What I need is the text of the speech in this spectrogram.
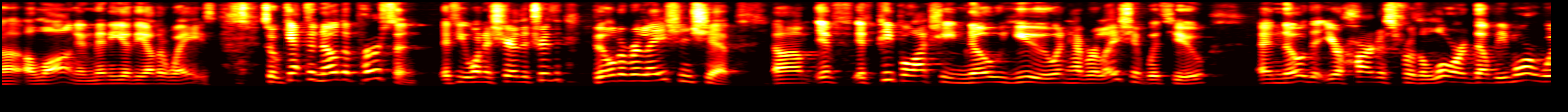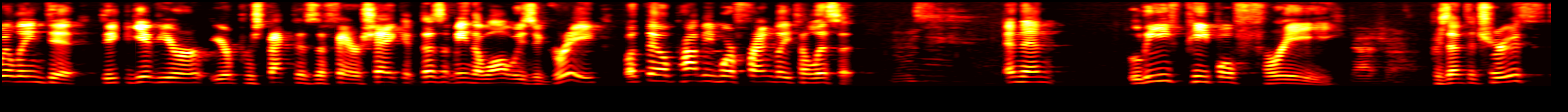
uh, along in many of the other ways. So get to know the person. If you want to share the truth, build a relationship. Um, if if people actually know you and have a relationship with you and know that your heart is for the Lord, they'll be more willing to, to give your, your perspectives a fair shake. It doesn't mean they'll always agree, but they'll probably be more friendly to listen. And then leave people free. Present the truth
